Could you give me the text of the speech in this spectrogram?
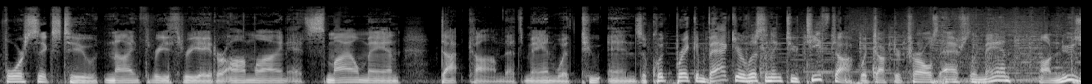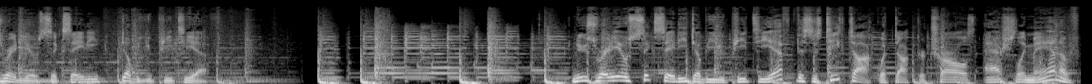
462 9338 or online at smilemann.com. That's man with two N's. A quick break and back. You're listening to Teeth Talk with Dr. Charles Ashley Mann on News Radio 680 WPTF. News Radio 680 WPTF. This is Teeth Talk with Dr. Charles Ashley Mann of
